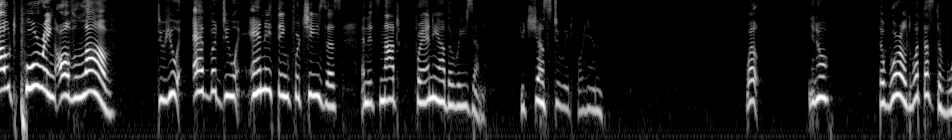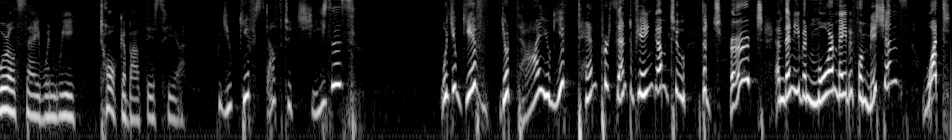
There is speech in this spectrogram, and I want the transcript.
outpouring of love. Do you ever do anything for Jesus and it's not for any other reason? You just do it for him. Well, you know, the world, what does the world say when we talk about this here? Will you give stuff to Jesus? Would you give your tithe? You give 10% of your income to the church and then even more maybe for missions? What?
